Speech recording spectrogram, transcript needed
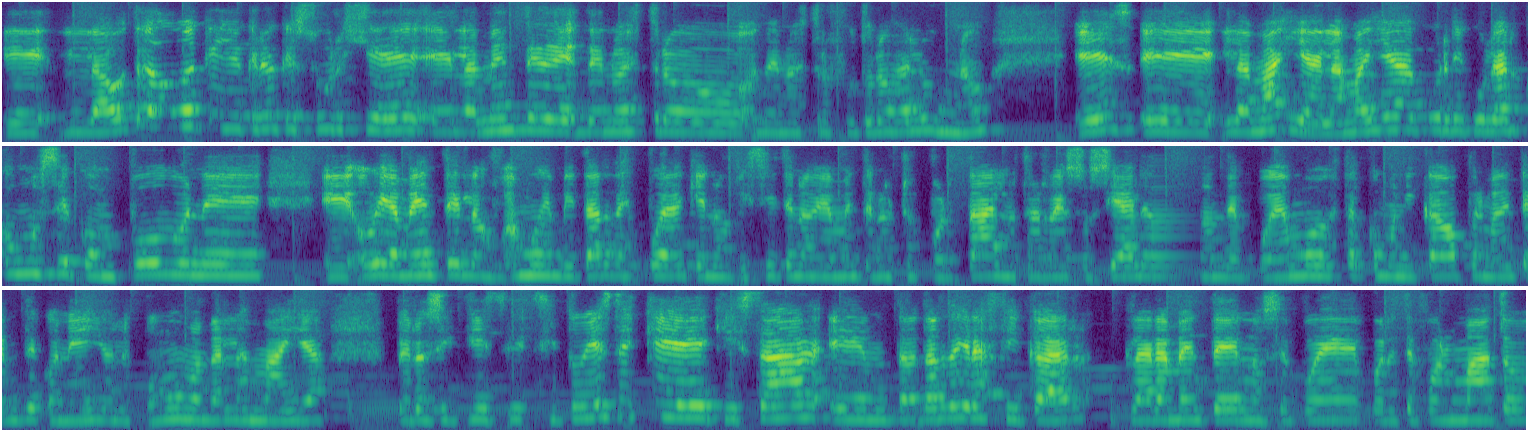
Eh, la otra duda que yo creo que surge en la mente de, nuestro, de nuestros futuros alumnos es eh, la malla, la malla curricular, cómo se compone. Eh, obviamente los vamos a invitar después a que nos visiten, obviamente, nuestros portales, nuestras redes sociales, donde podemos estar comunicados permanentemente con ellos, les podemos mandar las mallas, pero si, si, si tuvieses que quizá tratar de graficar, claramente no se puede por este formato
